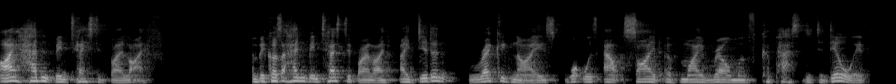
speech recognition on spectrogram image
I hadn't been tested by life. And because I hadn't been tested by life, I didn't recognize what was outside of my realm of capacity to deal with.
